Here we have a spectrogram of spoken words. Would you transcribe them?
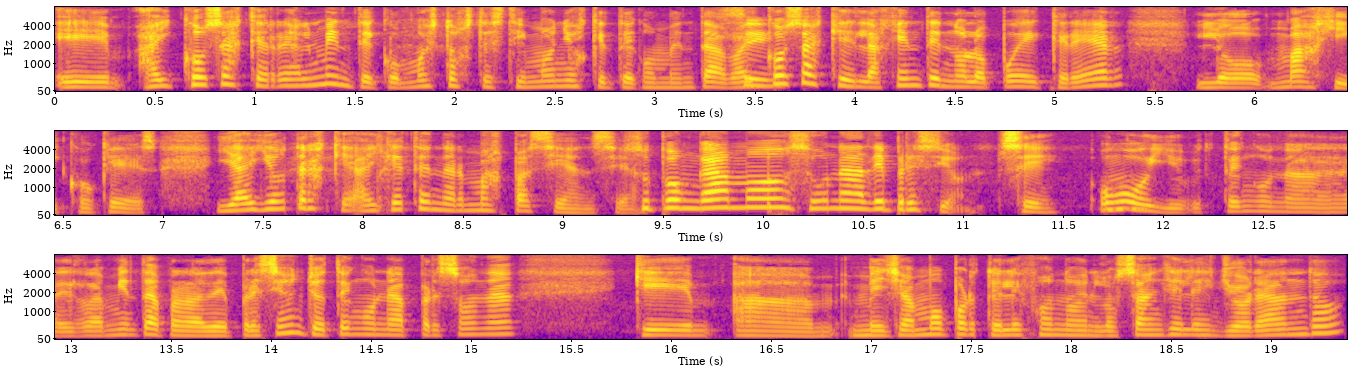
Eh, hay cosas que realmente, como estos testimonios que te comentaba, hay cosas que la gente no lo puede creer, lo mágico que es. Y hay otras que hay que tener más paciencia. Supongamos una depresión. Sí. Uy, tengo una herramienta para la depresión. Yo tengo una persona que me llamó por teléfono en Los Ángeles llorando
